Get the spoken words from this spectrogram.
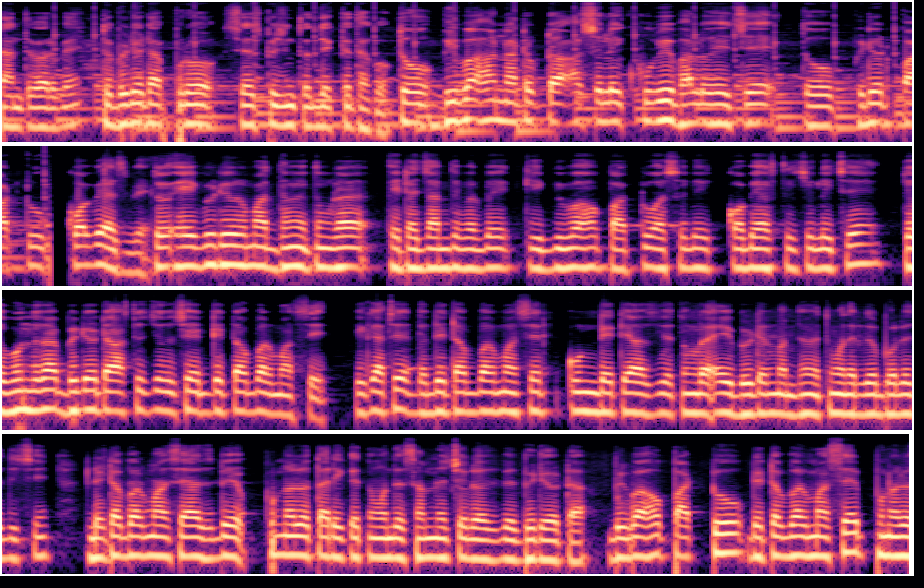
জানতে পারবে। তো ভিডিওটা পুরো শেষ পর্যন্ত দেখতে থাকো। তো বিবাহ নাটকটা আসলে খুবই ভালো হয়েছে। তো ভিডিওর পার্ট টু কবে আসবে? তো এই ভিডিওর মাধ্যমে তোমরা এটা জানতে পারবে কি বিবাহ পার্ট টু আসলে কবে আসতে চলেছে। তো বন্ধুরা, ভিডিওটা আসতে চলেছে ডেট অফ বার মাসে। ঠিক আছে? তো ডেট অফ বার্থ মাসের কোন ডেটে আসবে তোমরা এই ভিডিওর মাধ্যমে তোমাদেরকে বলে দিচ্ছি। ডেট অফ বার্থ মাসে আসবে পনেরো তারিখে তোমাদের সামনে চলে আসবে ভিডিওটা। বিবাহ part two date of birth মাসের পনেরো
